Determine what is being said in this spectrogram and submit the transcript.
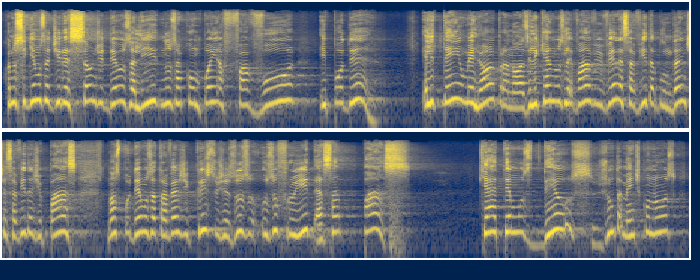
Quando seguimos a direção de Deus ali, nos acompanha favor e poder. Ele tem o melhor para nós, Ele quer nos levar a viver essa vida abundante, essa vida de paz. Nós podemos, através de Cristo Jesus, usufruir dessa paz, que é termos Deus juntamente conosco.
